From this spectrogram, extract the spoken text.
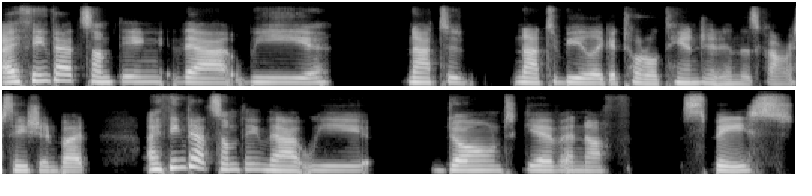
i think that's something that we not to not to be like a total tangent in this conversation but I think that's something that we don't give enough space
